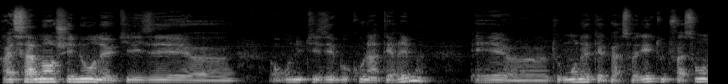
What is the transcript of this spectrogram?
Récemment, chez nous, on a utilisé, euh, on utilisait beaucoup l'intérim. Et euh, tout le monde était persuadé, de toute façon,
